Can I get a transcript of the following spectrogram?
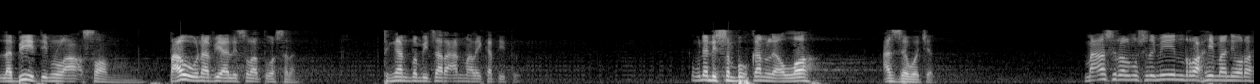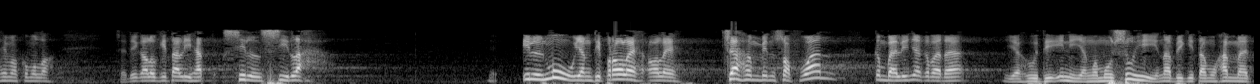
Labid ibn al-A'sam. Tahu Nabi alaihi salatu wasallam. Dengan pembicaraan malaikat itu. Kemudian disembuhkan oleh Allah Azza wa Jalla. Ma'asyiral muslimin rahimani wa rahimakumullah. Jadi kalau kita lihat silsilah ilmu yang diperoleh oleh Jahm bin Safwan kembalinya kepada Yahudi ini yang memusuhi Nabi kita Muhammad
